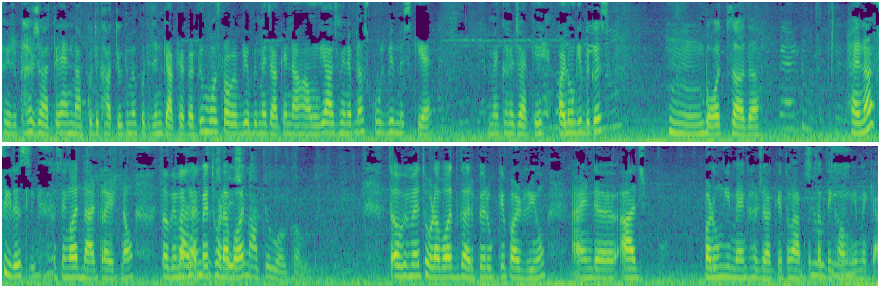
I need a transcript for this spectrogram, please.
फिर घर जाते हैं एंड मैं आपको दिखाती हूँ कि मैं पूरे दिन क्या क्या करती हूँ। मोस्ट प्रॉब्लली अभी मैं जाके नहाऊँगी आज मैंने अपना स्कूल भी मिस किया है। मैं घर जाके पढ़ूँगी बिकॉज़ बहुत ज़्यादा। है ना सीरियसली दैट राइट नाउ तो अभी मैं घर पे थोड़ा बहुत आफ्टर वर्कआउट तो अभी मैं थोड़ा बहुत घर पे रुक के पढ़ रही हूँ। एंड आज पढ़ूँगी मैं घर जाके तो मैं आपको सब दिखाऊँगी मैं क्या।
